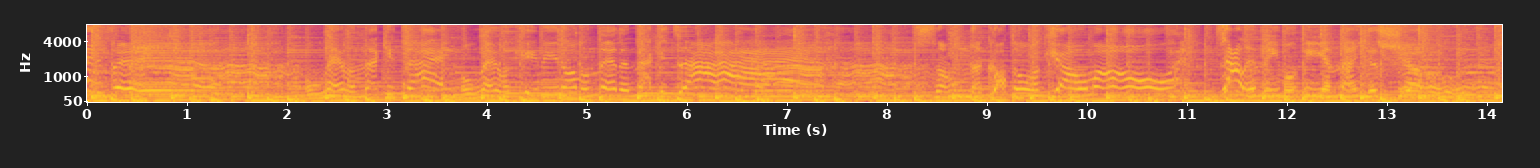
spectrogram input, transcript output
いぜ。俺は泣きたい。俺は君の胸で泣きたい。そんなことは今日も誰にも言えないでしょう。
